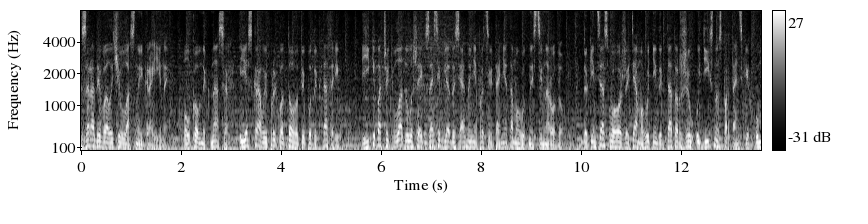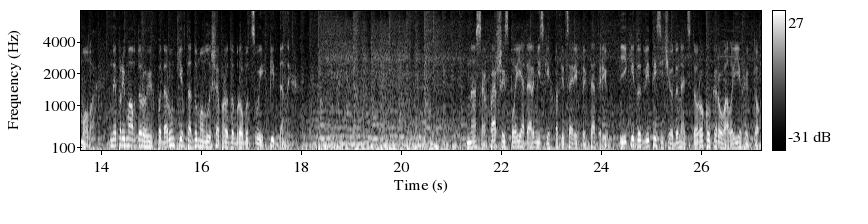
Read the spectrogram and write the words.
заради величі власної країни. Полковник Насер яскравий приклад того типу диктаторів, які бачать владу лише як засіб для досягнення процвітання та могутності народу. До кінця свого життя могутній диктатор жив у дійсно спартанських умовах, не приймав дорогих подарунків та думав лише про добробут своїх підданих. Насер перший з плеяди армійських офіцерів-диктаторів, які до 2011 року керували Єгиптом.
